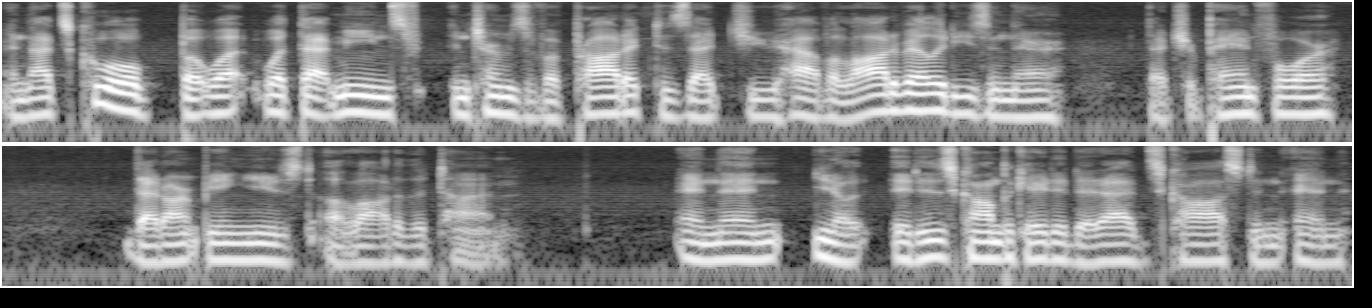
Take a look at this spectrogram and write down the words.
and that's cool. But what what that means in terms of a product is that you have a lot of LEDs in there that you're paying for that aren't being used a lot of the time. And then, you know, it is complicated. It adds cost and, and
